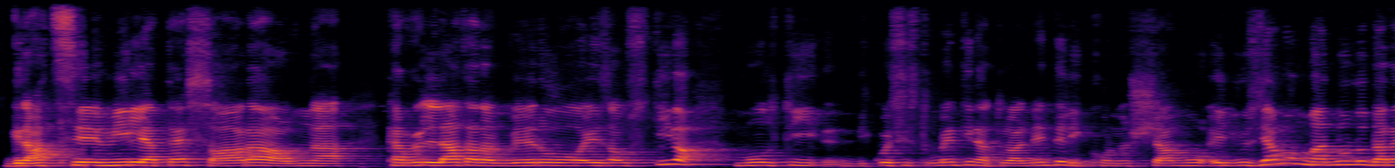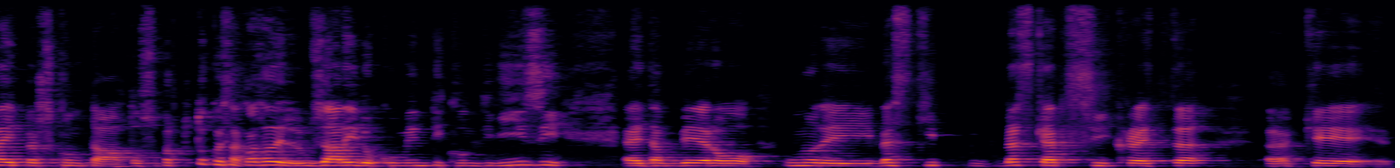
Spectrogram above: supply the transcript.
Grazie mille a te Sara, una carrellata davvero esaustiva. Molti di questi strumenti naturalmente li conosciamo e li usiamo, ma non lo darei per scontato. Soprattutto questa cosa dell'usare i documenti condivisi è davvero uno dei best, keep, best kept secret eh, che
